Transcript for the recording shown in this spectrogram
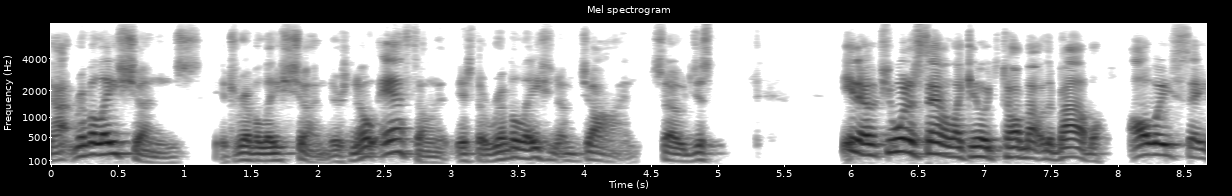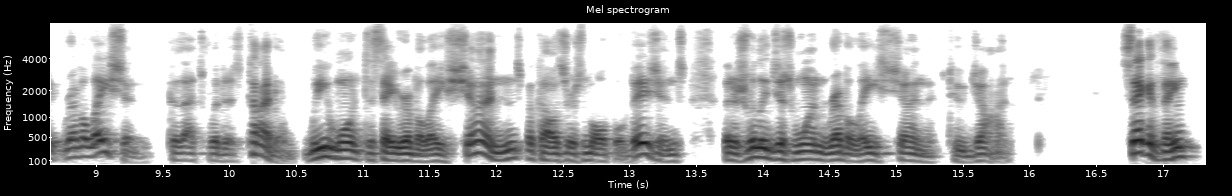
not Revelations. It's Revelation. There's no S on it. It's the revelation of John. So just You know, if you want to sound like you know what you're talking about with the Bible, always say revelation because that's what it's titled. We want to say revelations because there's multiple visions, but it's really just one revelation to John. Second thing,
